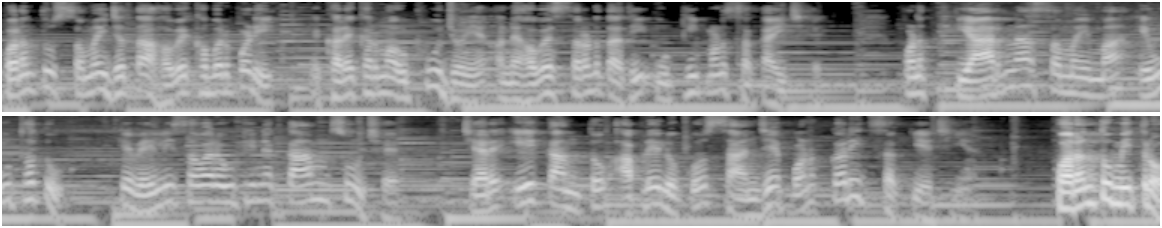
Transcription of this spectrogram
પરંતુ સમય જતાં હવે ખબર પડી કે ખરેખરમાં ઉઠવું જોઈએ અને હવે સરળતાથી ઉઠી પણ શકાય છે. પણ ત્યારના સમયમાં એવું થતું કે વહેલી સવારે ઉઠીને કામ શું છે? જ્યારે એ કામ તો આપણે લોકો સાંજે પણ કરી જ શકીએ છીએ. પરંતુ મિત્રો,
